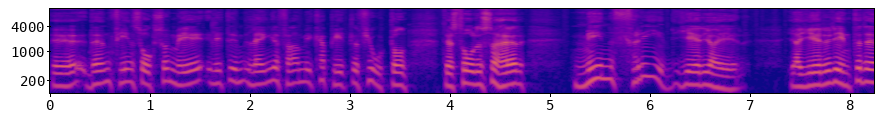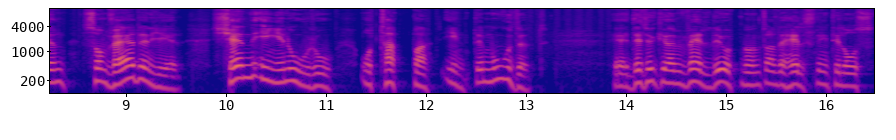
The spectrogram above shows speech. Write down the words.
eh, den finns också med lite längre fram i kapitel 14. Där står det så här Min frid ger jag er. Jag ger er inte den som världen ger. Känn ingen oro och tappa inte modet. Eh, det tycker jag är en väldigt uppmuntrande hälsning till oss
